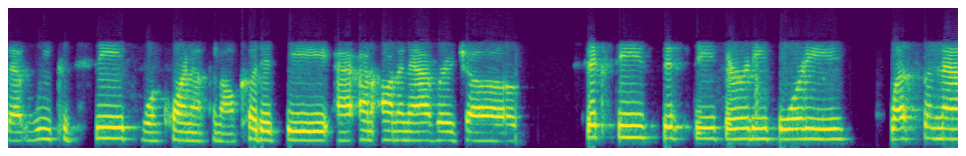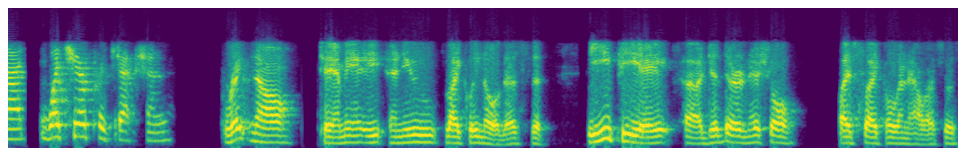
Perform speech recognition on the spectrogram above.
that we could see for corn ethanol? Could it be at, on, on an average of 60, 50, 30, 40, less than that? What's your projection? Right now, Tammy, and you likely know this, that the EPA uh, did their initial life cycle analysis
